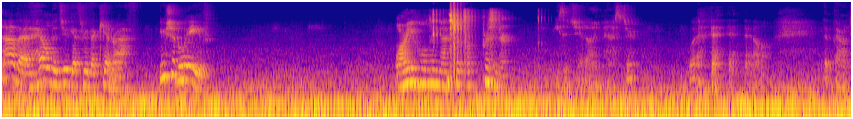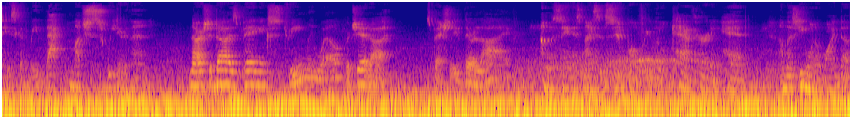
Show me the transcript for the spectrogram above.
How the hell did you get through the Kinrath? You should leave. Why are you holding Master Vrook prisoner? He's a Jedi Master? Well, the bounty's gonna be that much sweeter then. Nar Shaddaa is paying extremely well for Jedi, especially if they're alive. I'm gonna say this nice and simple for your little calf herding head. Unless you want to wind up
